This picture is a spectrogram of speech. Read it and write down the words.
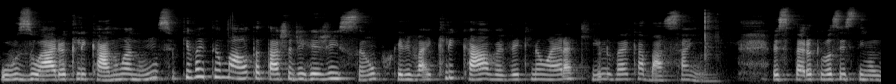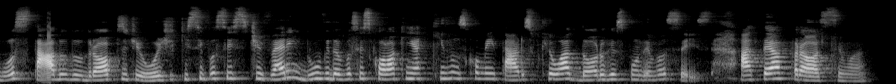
o usuário a clicar num anúncio que vai ter uma alta taxa de rejeição, porque ele vai clicar, vai ver que não era aquilo e vai acabar saindo. Eu espero que vocês tenham gostado do Drops de hoje, que se vocês tiverem dúvida, vocês coloquem aqui nos comentários, porque eu adoro responder vocês. Até a próxima!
